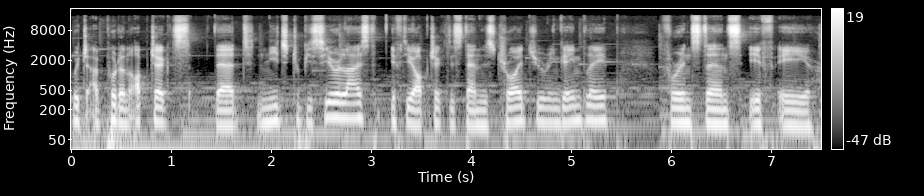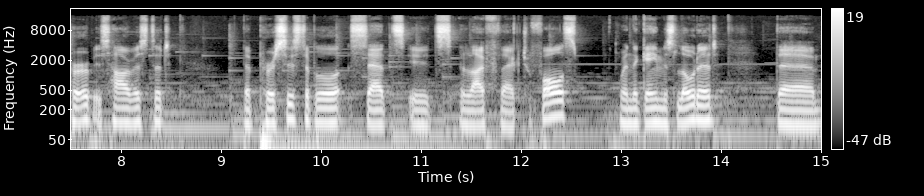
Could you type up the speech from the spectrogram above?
which I put on objects that need to be serialized if the object is then destroyed during gameplay. For instance, if a herb is harvested, the persistable sets its alive flag to false. When the game is loaded, the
